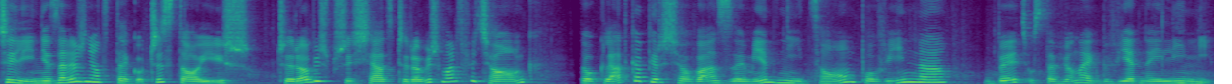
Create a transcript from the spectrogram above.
Czyli niezależnie od tego, czy stoisz, czy robisz przysiad, czy robisz martwy ciąg, to klatka piersiowa z miednicą powinna być ustawiona jakby w jednej linii.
